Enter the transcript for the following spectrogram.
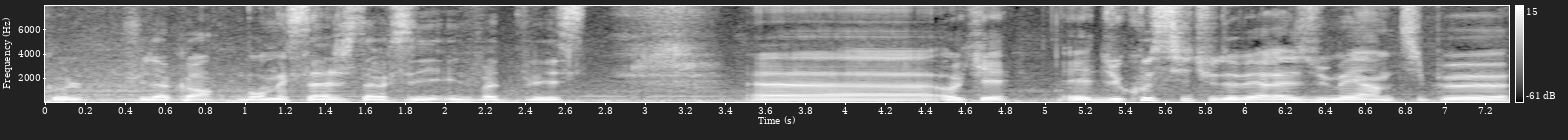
Cool, je suis d'accord. Bon message, ça aussi, une fois de plus. Euh, ok. Et du coup, si tu devais résumer un petit peu,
